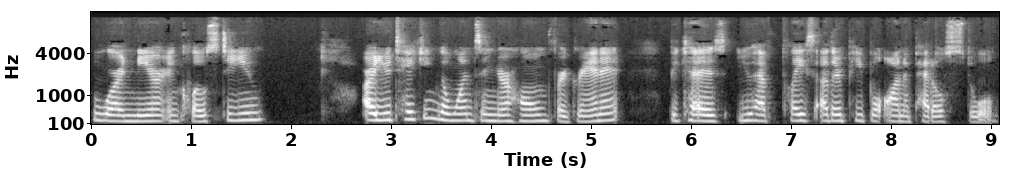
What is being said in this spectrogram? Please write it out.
who are near and close to you? Are you taking the ones in your home for granted because you have placed other people on a pedestal?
